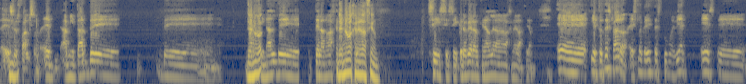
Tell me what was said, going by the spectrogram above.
eso es falso. A mitad de. de. de al final de, de, la nueva generación. De nueva generación. Sí, sí, sí, creo que era el final de la nueva generación. Eh, y entonces, claro, es lo que dices tú muy bien. Es eh,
